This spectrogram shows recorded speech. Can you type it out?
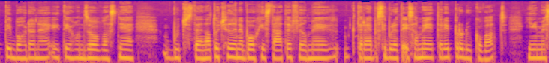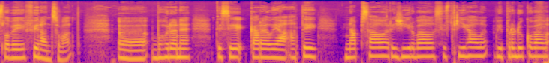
ty Bohdané i ty Honzo vlastně buď jste natočili nebo chystáte filmy, které si budete i sami tedy produkovat, jinými slovy financovat. Uh, Bohdane, ty si Karel, já a ty napsal, režíroval, stříhal, vyprodukoval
